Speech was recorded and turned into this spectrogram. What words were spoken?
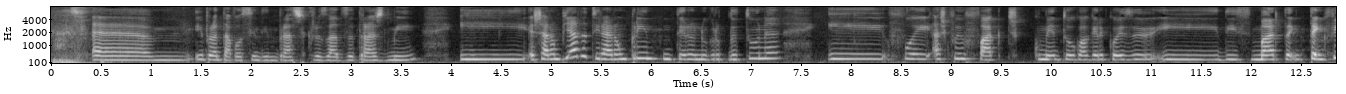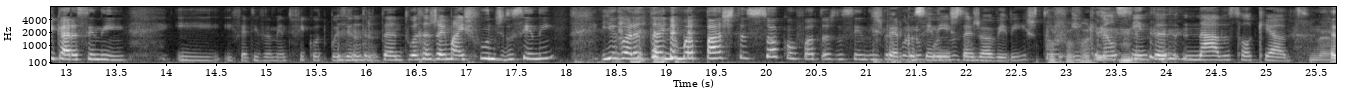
E pronto, estava o Cindy de braços cruzados atrás de mim e acharam piada, tiraram um print, meteram no grupo da Tuna. E foi, acho que foi o Factos que comentou qualquer coisa e disse: Marta, tem, que ficar a Cindy e efetivamente ficou depois, entretanto, arranjei mais fundos do Cindy e agora tenho uma pasta só com fotos do Cindy. Espero que o do esteja a ouvir isto Por favor. e que não sinta nada stalkeado. Não, Ah,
